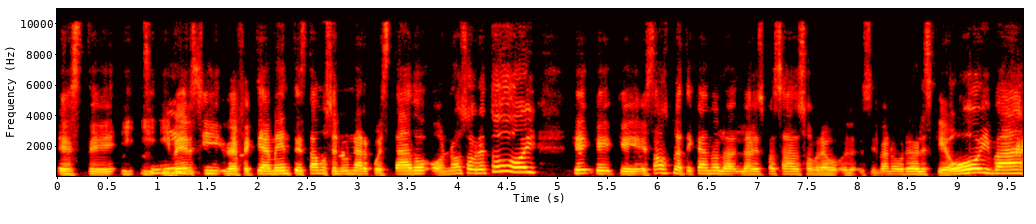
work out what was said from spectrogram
este, y, y, sí. y ver si efectivamente estamos en un narcoestado o no, sobre todo hoy que, estamos platicando la, la, vez pasada sobre eh, Silvano Aureoles, que hoy va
